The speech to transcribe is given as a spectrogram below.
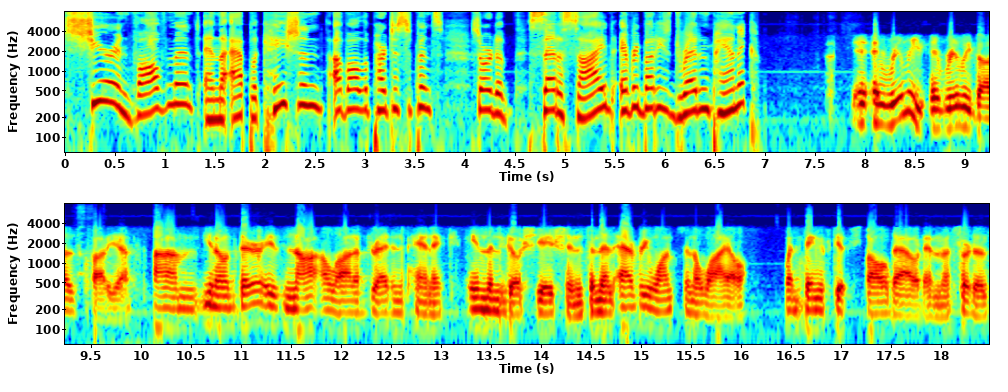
sheer involvement and the application of all the participants sort of set aside everybody's dread and panic it, it really, it really does, Claudia. Um, you know, there is not a lot of dread and panic in the negotiations, and then every once in a while, when things get stalled out and the sort of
